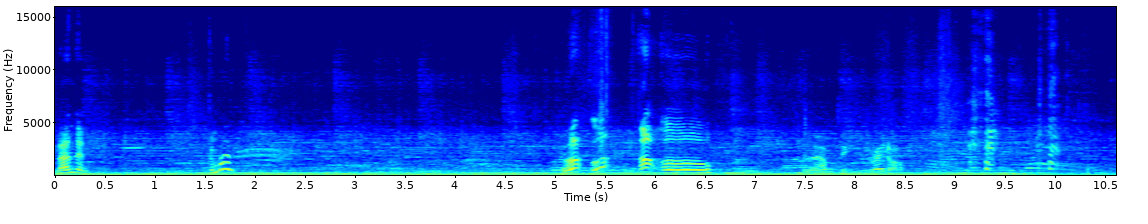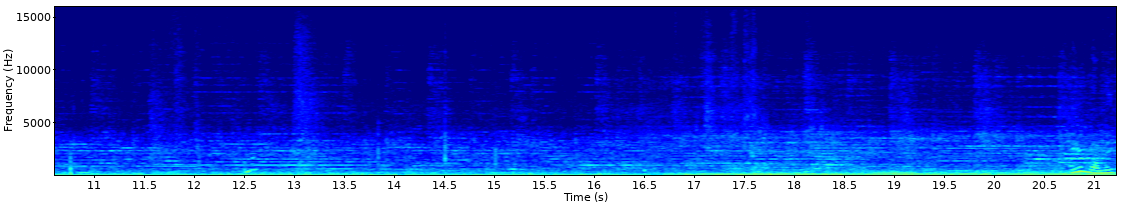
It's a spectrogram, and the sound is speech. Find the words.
London. Come on. Uh oh. Uh oh. I'm taking right off. Here, mommy.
